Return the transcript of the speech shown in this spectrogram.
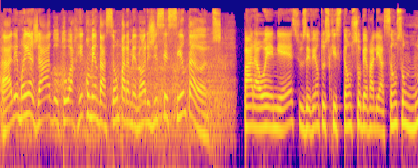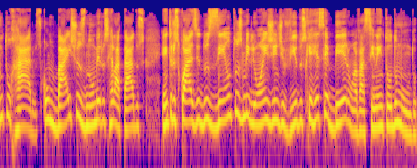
a Alemanha já adotou a recomendação para menores de 60 anos. Para a OMS, os eventos que estão sob avaliação são muito raros, com baixos números relatados entre os quase 200 milhões de indivíduos que receberam a vacina em todo o mundo.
